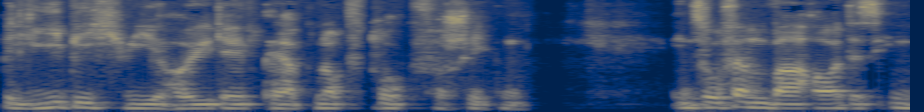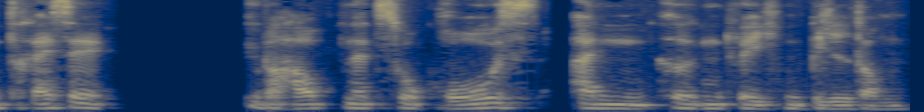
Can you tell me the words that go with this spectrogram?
beliebig wie heute per Knopfdruck verschicken. Insofern war auch das Interesse überhaupt nicht so groß an irgendwelchen Bildern.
